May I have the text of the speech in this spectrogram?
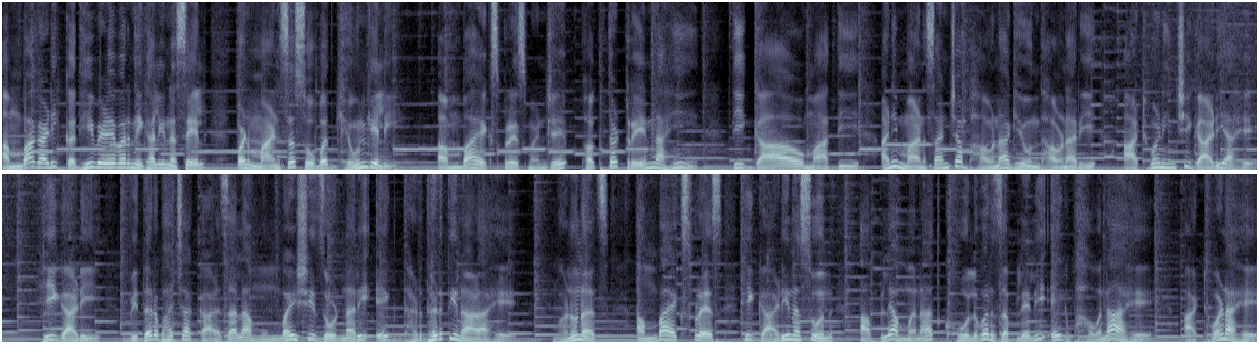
अंबा गाडी कधी वेळेवर निघाली नसेल पण माणसं सोबत घेऊन गेली. अंबा एक्सप्रेस म्हणजे फक्त ट्रेन नाही ती गाव माती आणि माणसांच्या भावना घेऊन धावणारी आठवणींची गाडी आहे. ही गाडी विदर्भाच्या काळजाला मुंबईशी जोडणारी एक धडधडती नाळ आहे. म्हणूनच अंबा एक्सप्रेस ही गाडी नसून आपल्या मनात खोलवर जपलेली एक भावना आहे आठवण आहे.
